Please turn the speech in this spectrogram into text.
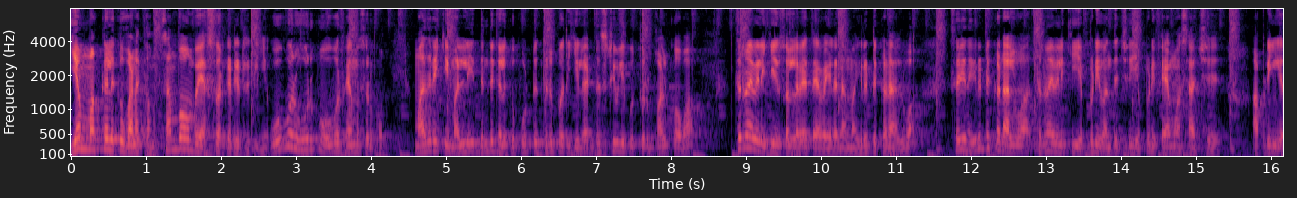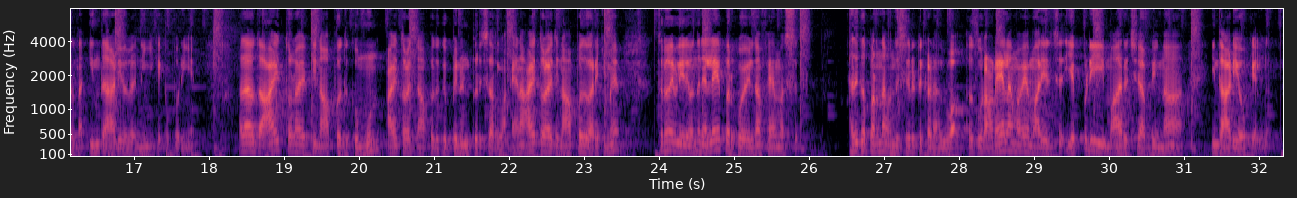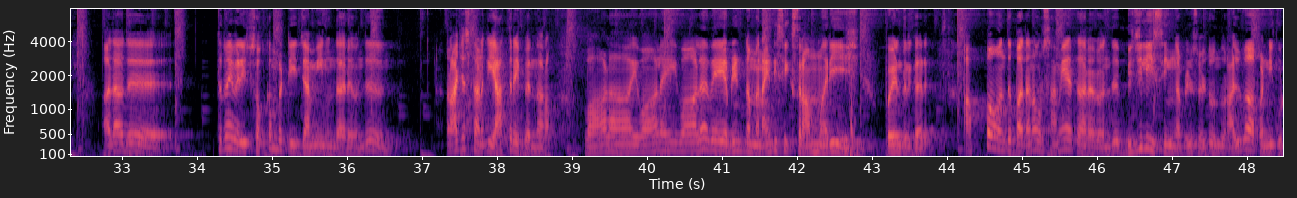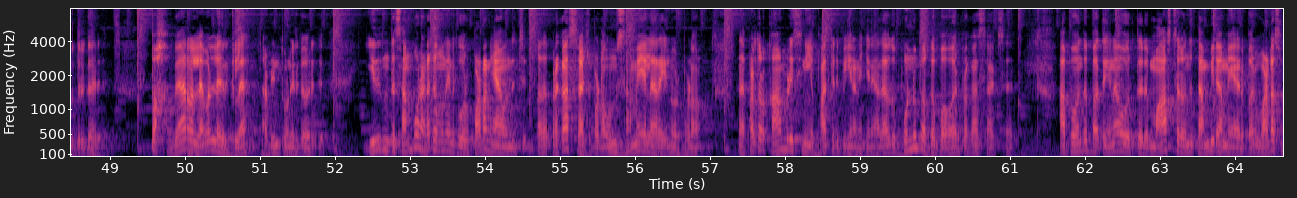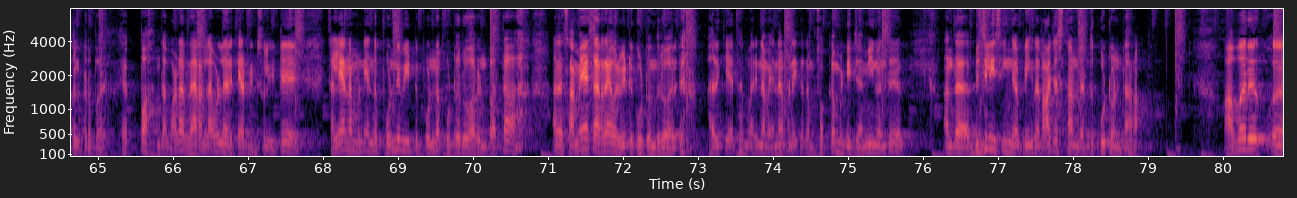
M மக்களுக்கு வணக்கம். சம்பவம் போய் எஸ்வர் கட்டிகிட்டு இருக்கீங்க. ஒவ்வொரு ஊருக்கும் ஒவ்வொரு ஃபேமஸ் இருக்கும். மதுரைக்கு மல்லி திண்டுக்கலுக்கு பூட்டு திருப்பதிக்கு லட்டு ஸ்ரீவிலிபுத்தூர் பால்கோவா. திருநெல்வேலிக்கு சொல்லவே தேவையில்லை நம்ம இருட்டுக்கடை அல்வா. சரி இந்த இருட்டுக்கடை அல்வா திருநெல்வேலிக்கு எப்படி வந்துச்சு எப்படி ஃபேமஸ் ஆச்சு அப்படிங்கிறது தான் இந்த ஆடியோவில் நீங்கள் கேட்க போகிறீங்க அதாவது ஆயிரத்தி தொள்ளாயிரத்தி நாற்பதுக்கு முன் ஆயிரத்தி தொள்ளாயிரத்தி நாற்பதுக்கு பின்னு பிரிச்சிடலாம். ஏன்னா ஆயிரத்தி தொள்ளாயிரத்தி நாற்பது வரைக்குமே திருநெல்வேலியில் வந்து நெல்லையப்பர் கோயில் தான் ஃபேமஸ்ஸு அதுக்கப்புறம் தான் வந்து சிருட்டுக்கடை அல்வா. அதுக்கு ஒரு அடையாளமாகவே மாறிடுச்சு. எப்படி மாறிச்சு அப்படின்னா இந்த ஆடியோ கேளுங்க. அதாவது திருநெல்வேலி சொக்கம்பட்டி ஜமீன் இருந்தார் வந்து ராஜஸ்தானுக்கு யாத்திரை போயிருந்தாராம். வாழாய் வாழை வாழவே அப்படின்ட்டு நம்ம நைன்டி சிக்ஸ் ராம் மாதிரி போயிருந்திருக்காரு. அப்போ வந்து பார்த்தோன்னா ஒரு சமையற்காரர் வந்து பிஜிலி சிங் அப்படின்னு சொல்லிட்டு வந்து ஒரு அல்வா பண்ணி கொடுத்துருக்காரு. பா வேறு லெவலில் இருக்குல்ல அப்படின்னு தோணியிருக்கு அவருக்கு. இது இந்த சம்பவம் நடக்கும்போது எனக்கு ஒரு படம் ஞாபகம் வந்துச்சு. அதாவது பிரகாஷ் ராஜ் படம் உன் சமையல் அறைன்னு ஒரு படம். அந்த படத்தோட காமெடிஸ் நீங்கள் பார்த்துருப்பீங்கன்னு நினைக்கிறேன். அதாவது பொண்ணு பார்க்க போவார் பிரகாஷ் ராஜ் சார் அப்போ வந்து பார்த்தீங்கன்னா ஒருத்தர் மாஸ்டர் வந்து தம்பி ராமையா இருப்பார் வடை சுட்டுக்கிட்டு இருப்பார். எப்பா இந்த வடை வேறு லெவலில் இருக்கே அப்படின்னு சொல்லிட்டு கல்யாணம் பண்ணி அந்த பொண்ணு வீட்டு பொண்ணை கூட்டு வருவாருன்னு பார்த்தா அந்த சமயக்காரரே அவர் வீட்டுக்கு கூட்டு வந்துடுவார் அதுக்கு ஏற்ற மாதிரி நம்ம என்ன பண்ணியிருக்கோம் நம்ம சொக்கம்பட்டி ஜமீன் வந்து அந்த பிஜ்லி சிங் அப்படிங்கிற ராஜஸ்தான்லேருந்து கூட்டு வந்துட்டாராம். அவர்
